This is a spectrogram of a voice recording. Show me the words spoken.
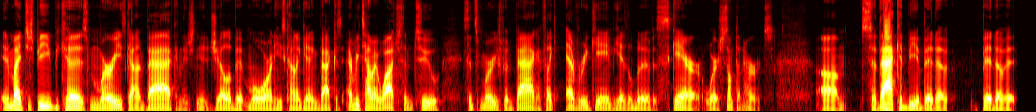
And it might just be because Murray's gotten back and they just need to gel a bit more, and he's kind of getting back. Because every time I watch them too, since Murray's been back, I feel like every game he has a little bit of a scare where something hurts. Um, so that could be a bit of bit of it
